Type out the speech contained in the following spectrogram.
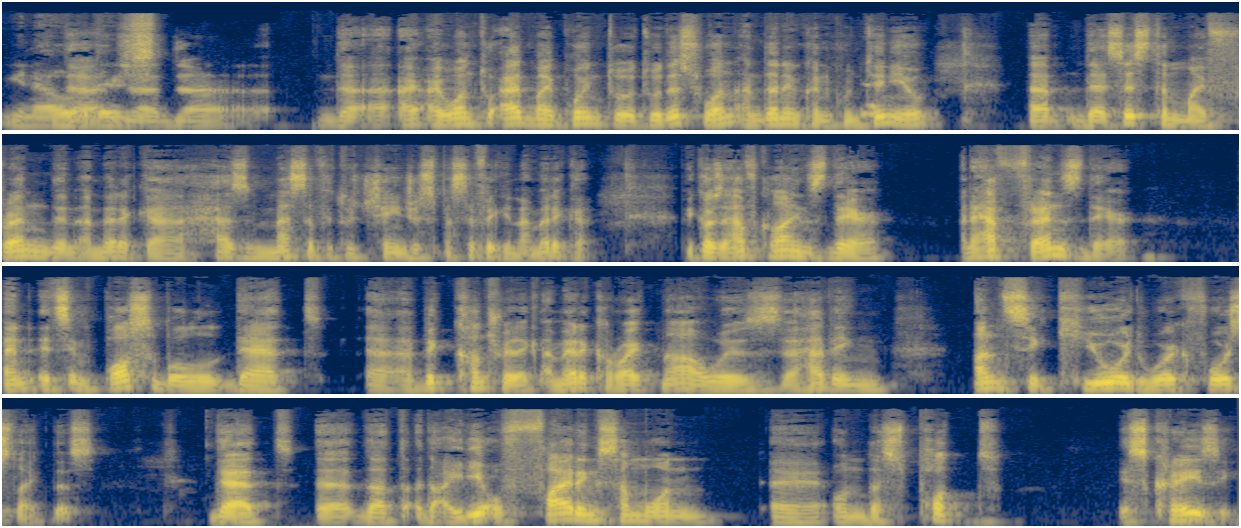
You know, the, there's. The, the, I, I, want to add my point to, to this one, and then you can continue. Uh, the system, my friend in America, has massively to change, specific in America, because I have clients there and I have friends there, and it's impossible that a big country like America right now is having unsecured workforce like this that uh, that the idea of firing someone uh, on the spot is crazy.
